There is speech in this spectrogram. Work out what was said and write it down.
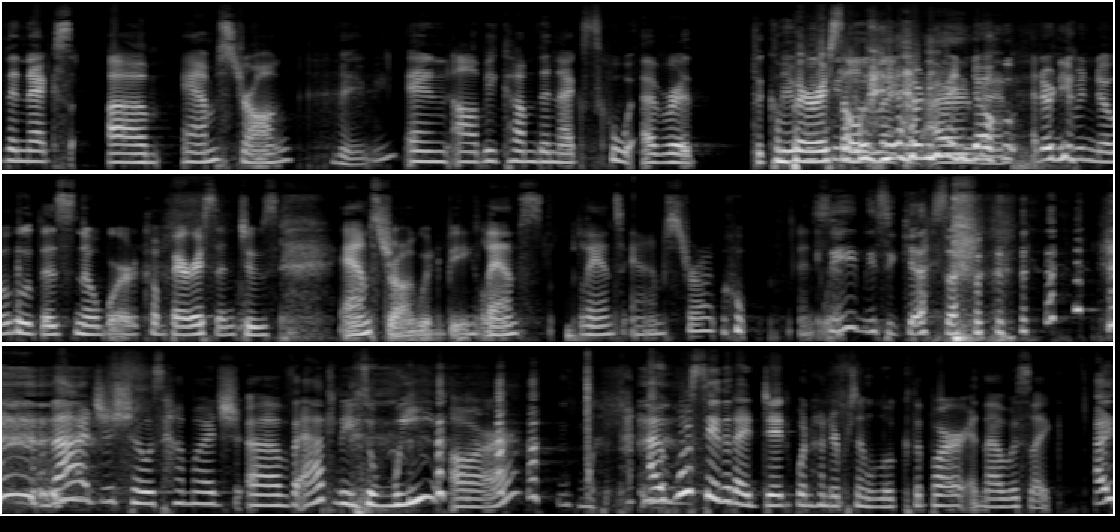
the next um Armstrong, maybe and I'll become the next whoever the Maybe we could comparison. do like I don't even know. Ironman. Who, I don't even know who the snowboard comparison to Armstrong would be. Lance Lance Armstrong. Anyway. See, ni siquiera sabe. that just shows how much of athletes we are. I will say that I did 100% look the part, and that was like I,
